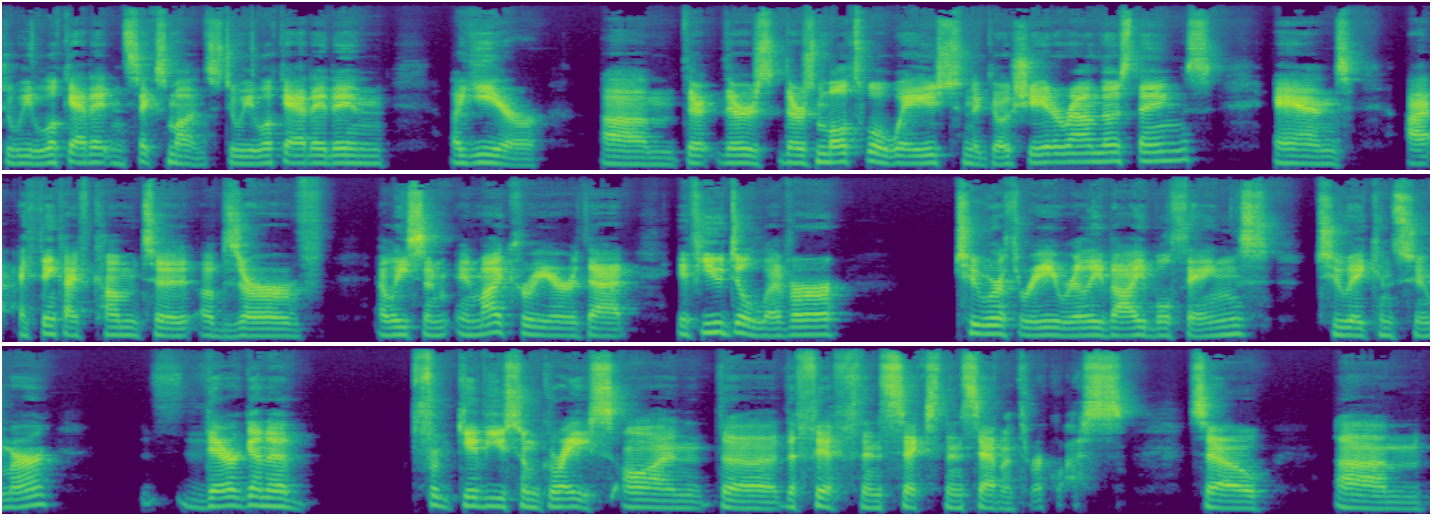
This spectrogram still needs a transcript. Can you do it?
Do we look at it in six months? Do we look at it in a year? Um, there, there's there's multiple ways to negotiate around those things, and I, I think I've come to observe, at least in, in my career, that if you deliver two or three really valuable things to a consumer, they're gonna forgive you some grace on the the fifth and sixth and seventh requests. So um,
